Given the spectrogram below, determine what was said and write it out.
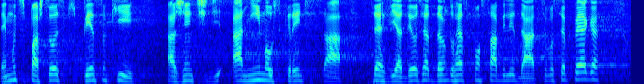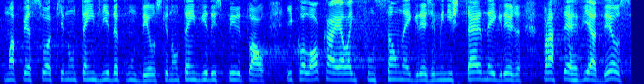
Tem muitos pastores que pensam que a gente anima os crentes a servir a Deus é dando responsabilidade. Se você pega uma pessoa que não tem vida com Deus, que não tem vida espiritual e coloca ela em função na igreja, ministério na igreja para servir a Deus,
